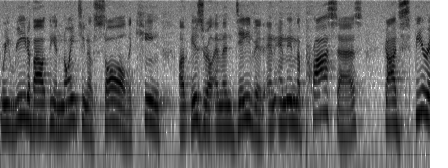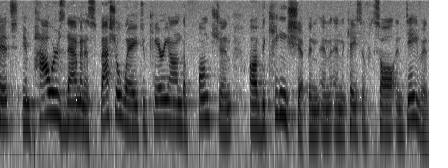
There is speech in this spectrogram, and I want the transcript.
we read about the anointing of Saul, the king of Israel, and then David. And, and in the process, God's Spirit empowers them in a special way to carry on the function of the kingship in, in, in, the case of Saul and David.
